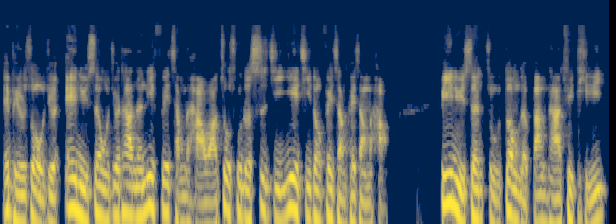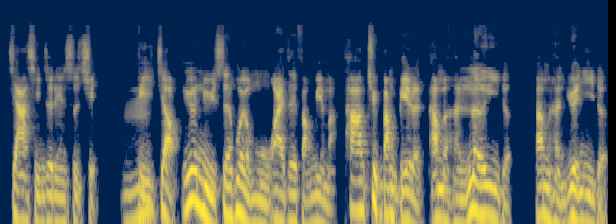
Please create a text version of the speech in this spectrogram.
哎，比如说，我觉得 A 女生，我觉得她能力非常的好啊，做出的事迹业绩都非常非常的好。B 女生主动的帮她去提加薪这件事情。比较，因为女生会有母爱这方面嘛，她去帮别人，他们很乐意的，他们很愿意的。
